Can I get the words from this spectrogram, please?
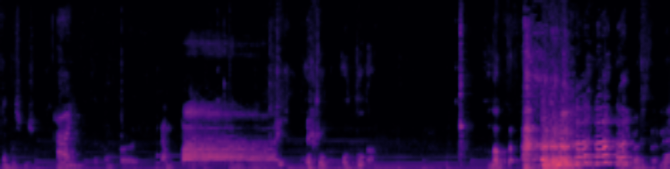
乾杯しましょう。はい、乾杯。乾杯音、音が。なった。ありましたね。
